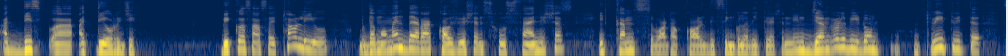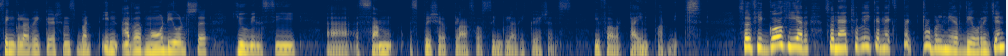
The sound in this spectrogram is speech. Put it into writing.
at this uh, at the origin because as I told you the moment there are coefficients whose vanishes it comes what are called the singular equation. In general we do not treat with the singular equations, but in other modules uh, you will see uh, some special class of singular equations if our time permits. So, if you go here, so naturally you can expect trouble near the origin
